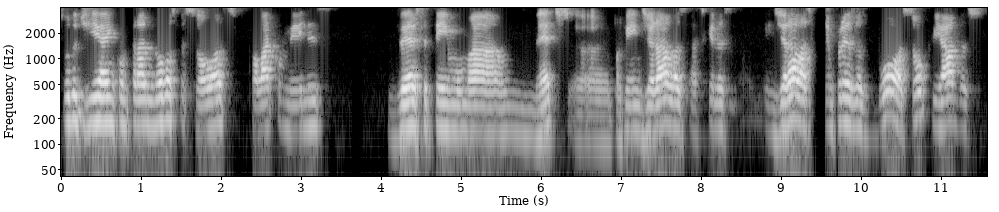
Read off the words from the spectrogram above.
todo dia encontrar novas pessoas, falar com eles, ver se tem uma um match, uh, porque em geral as, aquelas em geral as empresas boas são criadas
